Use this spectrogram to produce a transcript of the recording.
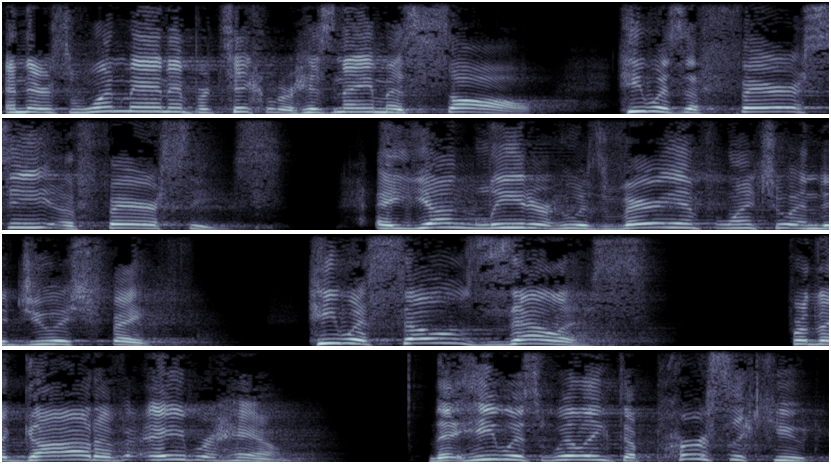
And there's one man in particular, his name is Saul. He was a Pharisee of Pharisees, a young leader who was very influential in the Jewish faith. He was so zealous for the God of Abraham that he was willing to persecute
